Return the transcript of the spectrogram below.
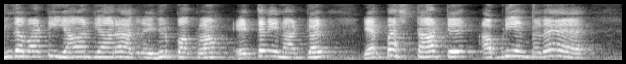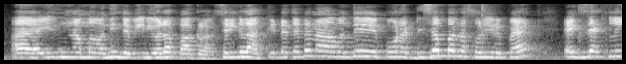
இந்த வாட்டி யார் யாரை அதில் எதிர்பார்க்கலாம்? எத்தனை நாட்கள்? எப்போ ஸ்டார்ட்டு அப்படி என்பதை இது நம்ம வந்து இந்த வீடியோவில் பார்க்கலாம். சரிங்களா? கிட்டத்தட்ட நான் வந்து போன டிசம்பரில் சொல்லியிருப்பேன். எக்ஸாக்ட்லி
